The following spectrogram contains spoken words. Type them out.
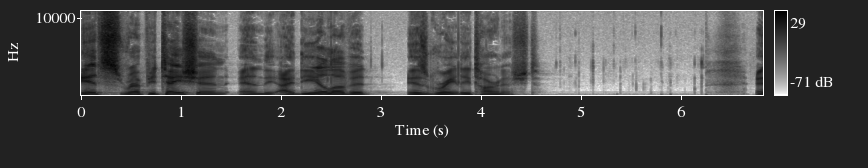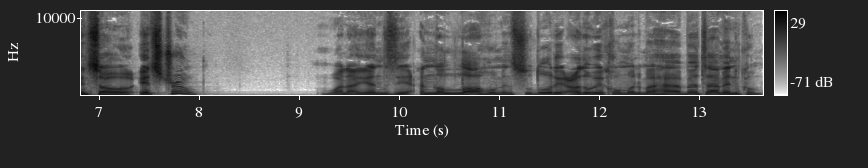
its reputation and the ideal of it is greatly tarnished. And so it's true. ولا ينزعن الله من صدور عدوكم المهابة منكم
